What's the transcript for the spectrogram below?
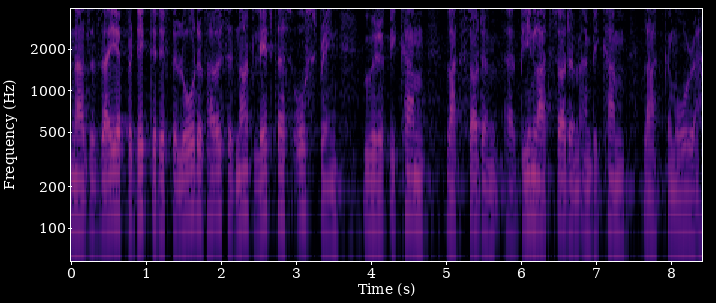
And as Isaiah predicted, if the Lord of hosts had not left us offspring, we would have become like Sodom, uh, been like Sodom and become like Gomorrah.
